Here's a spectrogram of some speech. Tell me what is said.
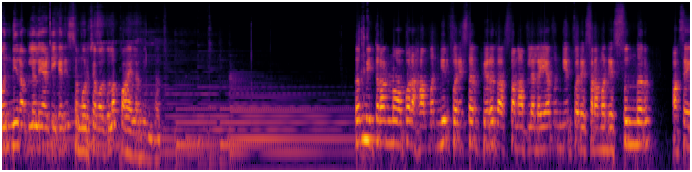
मंदिर आपल्याला या ठिकाणी समोरच्या बाजूला पाहायला मिळतात. तर मित्रांनो आपण हा मंदिर परिसर फिरत असताना आपल्याला या मंदिर परिसरामध्ये सुंदर असे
